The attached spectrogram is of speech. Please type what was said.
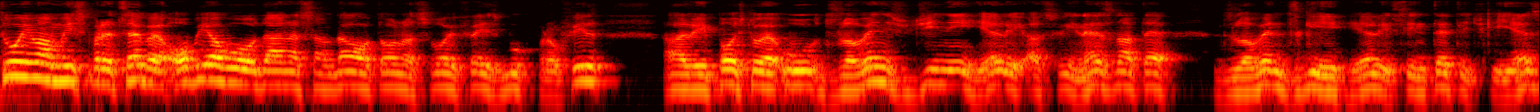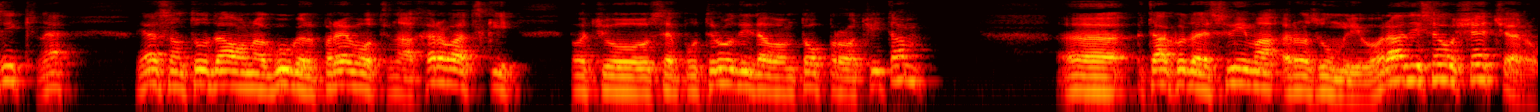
tu imam ispred sebe objavu, danas sam dao to na svoj Facebook profil, ali postoje u zlovenščini, jeli, a svi ne znate, zlovenski, jeli, sintetički jezik, ne. Ja sam tu dao na Google prevod na hrvatski, pa ću se potruditi da vam to pročitam. tako da je svima razumljivo. Radi se o šećeru.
